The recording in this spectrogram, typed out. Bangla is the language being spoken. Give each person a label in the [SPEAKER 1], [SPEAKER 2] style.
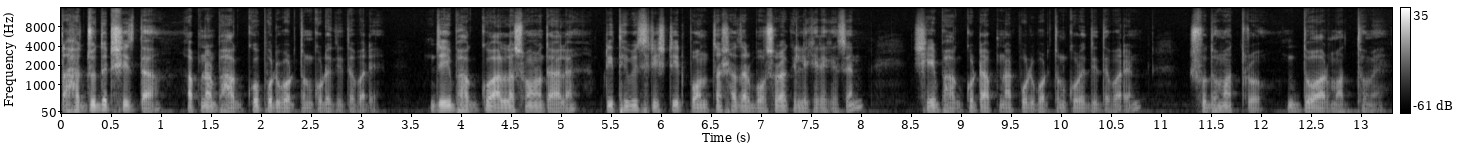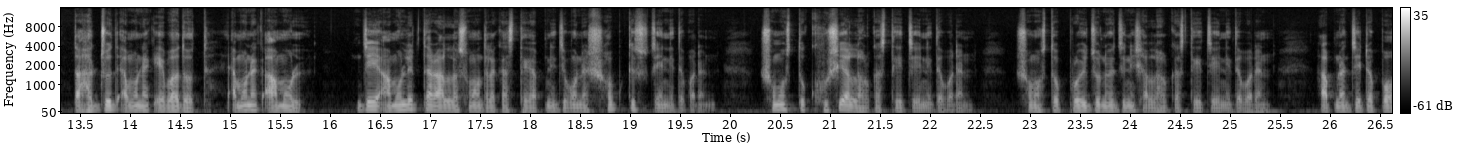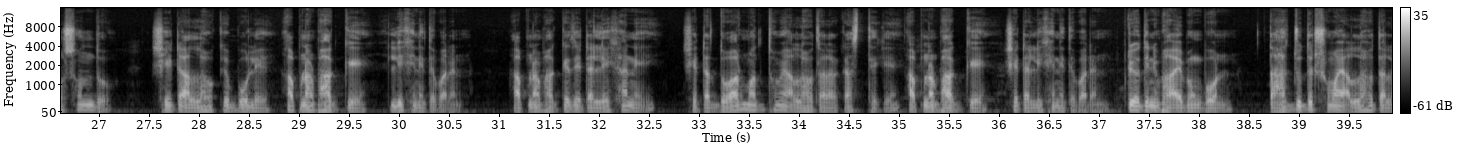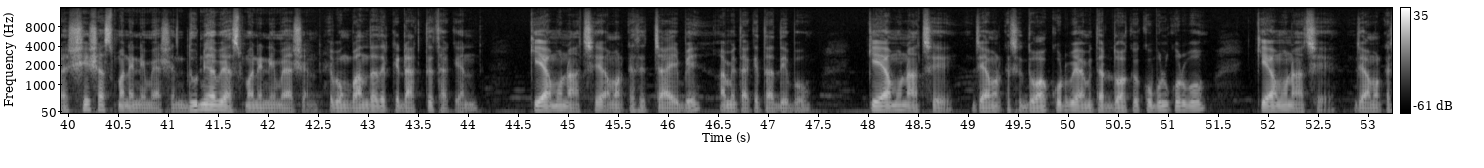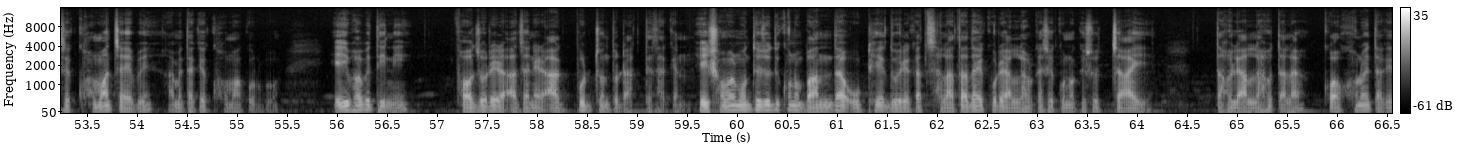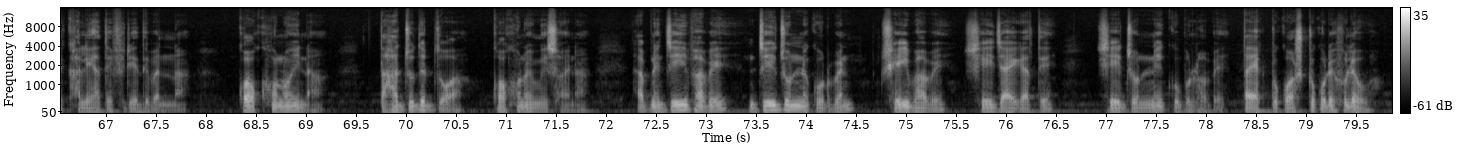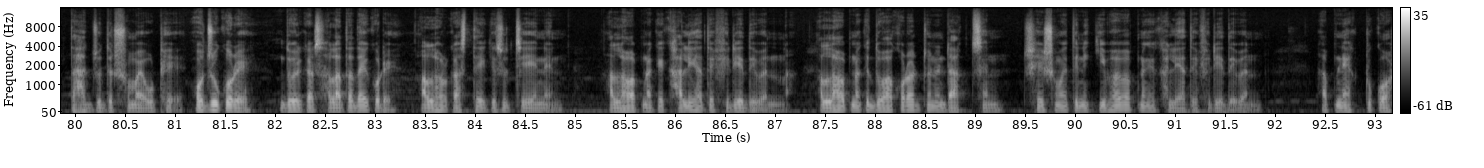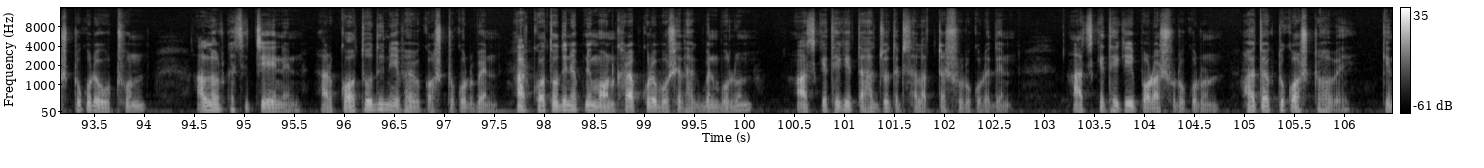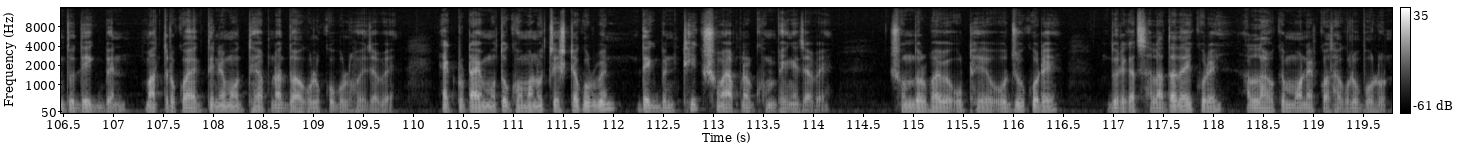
[SPEAKER 1] তাহাজ্জুদের সিজদা আপনার ভাগ্য পরিবর্তন করে দিতে পারে। যেই ভাগ্য আল্লাহ সুবহানাহু পৃথিবী সৃষ্টির পঞ্চাশ হাজার বছর আগে লিখে রেখেছেন, সেই ভাগ্যটা আপনার পরিবর্তন করে দিতে পারেন শুধুমাত্র দোয়ার মাধ্যমে। তাহাজ্জুদ এমন এক এবাদত এমন এক আমল, যে আমলের দ্বারা আল্লাহ সুমতালার কাছ থেকে আপনি জীবনের সব কিছু চেয়ে নিতে পারেন। সমস্ত খুশি আল্লাহর কাছ থেকে চেয়ে নিতে পারেন। সমস্ত প্রয়োজনীয় জিনিস আল্লাহর কাছ থেকে চেয়ে নিতে পারেন। আপনার যেটা পছন্দ, সেটা আল্লাহকে বলে আপনার ভাগ্যে লিখে নিতে পারেন। আপনার ভাগ্যে যেটা লেখা নেই, সেটা দোয়ার মাধ্যমে আল্লাহ তালার কাছ থেকে আপনার ভাগ্যে সেটা লিখে নিতে পারেন। প্রিয়দিনী ভাই এবং বোন, তাহাজ্জুদের সময় আল্লাহ তালা শেষ আসমানে নেমে আসেন, দুনিয়াবি আসমানে নেমে আসেন এবং বান্দাদেরকে ডাকতে থাকেন, কে এমন আছে আমার কাছে চাইবে, আমি তাকে তা দেব। কে এমন আছে যে আমার কাছে দোয়া করবে, আমি তার দোয়াকে কবুল করব। কে এমন আছে যে আমার কাছে ক্ষমা চাইবে, আমি তাকে ক্ষমা করব। এইভাবে তিনি ফজরের আজানের আগ পর্যন্ত ডাকতে থাকেন। এই সময়ের মধ্যে যদি কোনো বান্দা উঠে দুই রেখাত সালাত আদায় করে আল্লাহর কাছে কোনো কিছু চায়, তাহলে আল্লাহ তালা কখনোই তাকে খালি হাতে ফিরিয়ে দেবেন না। কখনোই না। তাহাজ্জুদের দোয়া কখনোই মিস হয় না। আপনি যেইভাবে যেই জন্যে করবেন, সেইভাবে সেই জায়গাতে সেই জন্যেই কবুল হবে। তাই একটু কষ্ট করে হলেও তাহাজ্জুদের সময় উঠে অজু করে দইয়ের কাজ সালাত আদায় করে আল্লাহর কাছ থেকে কিছু চেয়ে নেন। আল্লাহ আপনাকে খালি হাতে ফিরিয়ে দেবেন না। আল্লাহ আপনাকে দোয়া করার জন্য ডাকছেন। সেই সময় তিনি কীভাবে আপনাকে খালি হাতে ফিরিয়ে দেবেন? আপনি একটু কষ্ট করে উঠুন, আল্লাহর কাছে চেয়ে নেন। আর কতদিন এভাবে কষ্ট করবেন? আর কতদিন আপনি মন খারাপ করে বসে থাকবেন বলুন? আজকে থেকে তাহাজ্জুদের সালাদটা শুরু করে দেন। আজকে থেকেই পড়া শুরু করুন। হয়তো একটু কষ্ট হবে, কিন্তু দেখবেন মাত্র কয়েকদিনের মধ্যে আপনার দোয়াগুলো কবুল হয়ে যাবে। একটু টাইম মতো ঘুমানোর চেষ্টা করবেন, দেখবেন ঠিক সময় আপনার ঘুম ভেঙে যাবে। সুন্দরভাবে উঠে অজু করে দূরে কাজ আলাদা আদায় করে আল্লাহকে মনের কথাগুলো বলুন।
